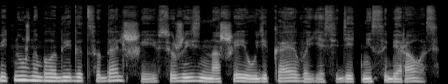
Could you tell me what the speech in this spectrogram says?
Ведь нужно было двигаться дальше, и всю жизнь на шее у Дикаева я сидеть не собиралась.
